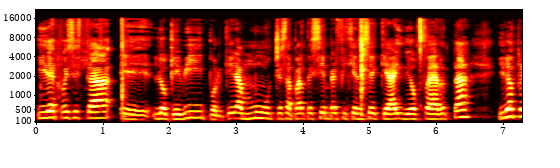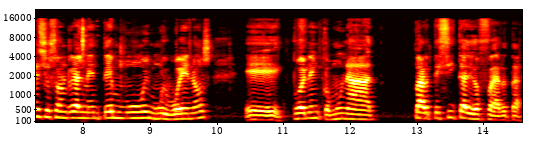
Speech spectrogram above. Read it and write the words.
Y después está eh, lo que vi, porque eran muchas. Aparte, siempre fíjense que hay de oferta. Y los precios son realmente muy, muy buenos. Eh, ponen como una partecita de oferta.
